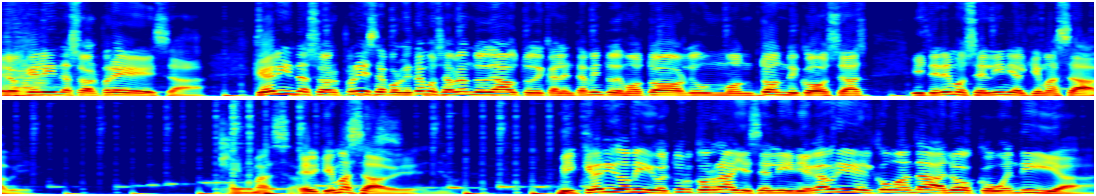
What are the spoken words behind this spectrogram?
Pero qué linda sorpresa. Qué linda sorpresa porque estamos hablando de auto, de calentamiento de motor, de un montón de cosas y tenemos en línea el que más sabe. ¿Quién más sabe? El que más sabe. Señor. Mi querido amigo, el Turco Reyes en línea. Gabriel, ¿cómo andás, loco? Buen día.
